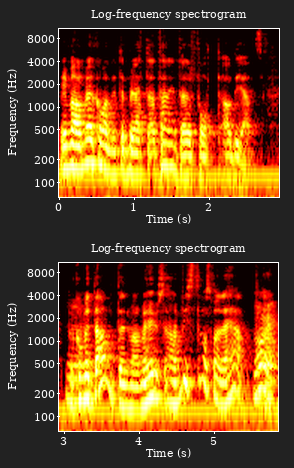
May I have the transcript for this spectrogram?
Och i Malmö kom han dit och berättade att han inte hade fått audiens. Men Mm. kommendanten i Malmöhus, han visste vad som hade hänt. Oj.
